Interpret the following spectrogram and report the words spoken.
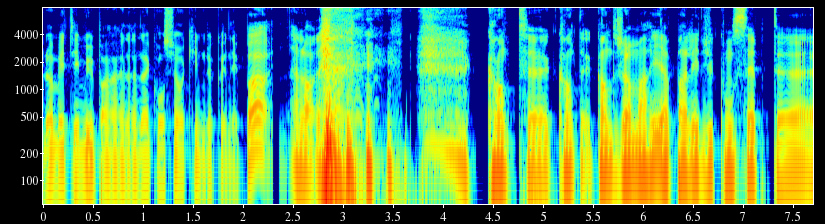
l'homme est ému par un, inconscient qu'il ne connaît pas. Alors, quand, euh, quand, quand Jean-Marie a parlé du concept euh,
